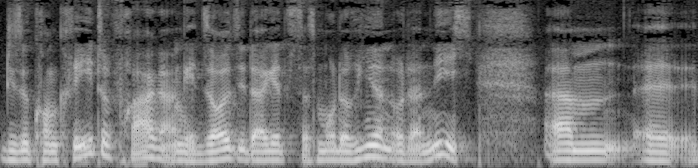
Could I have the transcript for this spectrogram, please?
diese konkrete Frage angeht, soll sie da jetzt das moderieren oder nicht, ähm, äh,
